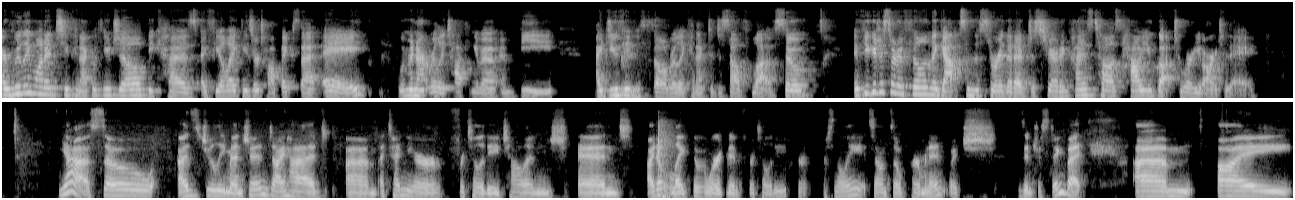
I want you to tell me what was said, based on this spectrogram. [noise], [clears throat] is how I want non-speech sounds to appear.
I really wanted to connect with you, Jill, because I feel like these are topics that A, women aren't really talking about, and B, I do think this is all really connected to self love. So if you could just sort of fill in the gaps in the story that I've just shared and kind of tell us how you got to where you are today. Yeah, so as Julie mentioned, I had um, a 10 year fertility challenge, and I don't like the word infertility personally. It sounds so permanent, which is interesting, but um, I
